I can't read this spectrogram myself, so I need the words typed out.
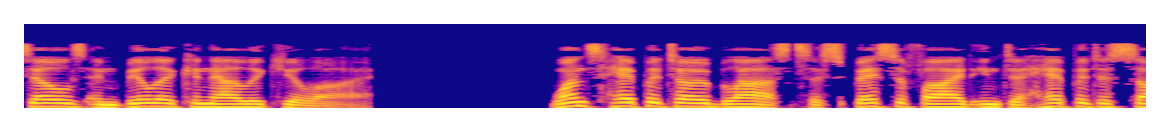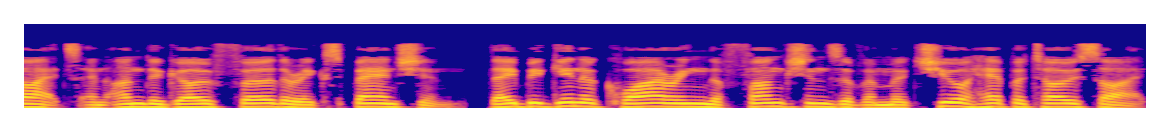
cells and bilar canaliculi. Once hepatoblasts are specified into hepatocytes and undergo further expansion, they begin acquiring the functions of a mature hepatocyte,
